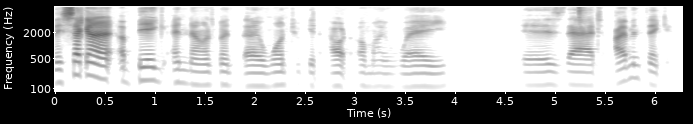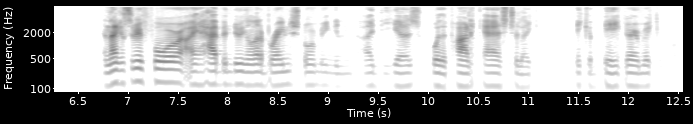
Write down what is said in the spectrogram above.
the second a big announcement that I want to get out of my way is that I've been thinking, and like I said before, I have been doing a lot of brainstorming and ideas for the podcast to like make it bigger, make it more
